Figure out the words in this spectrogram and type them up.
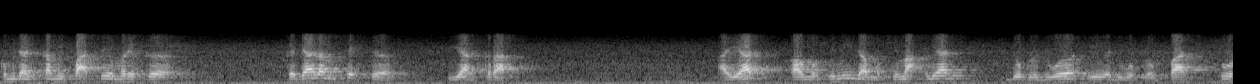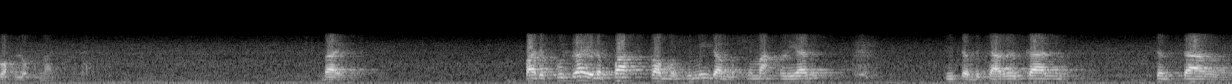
Kemudian kami paksa mereka ke dalam seksa yang keras. Ayat kaum muslimin dan muslimat kalian 22 hingga 24 surah Luqman. Baik. Pada kuliah lepas kaum muslimin dan muslimat kalian kita bicarakan tentang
